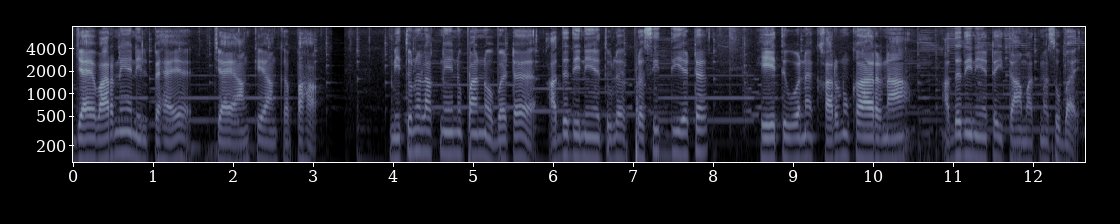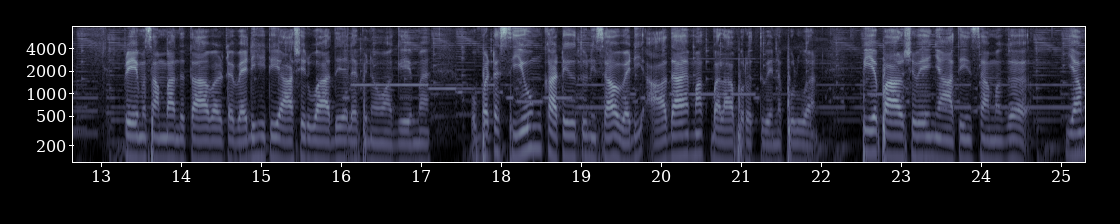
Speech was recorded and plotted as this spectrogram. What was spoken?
ජය වර්ණය නිල් පැහැය ජය අංකය අංක 5. මිථුන ලග්නයෙන් උපන් ඔබට අද දිනය තුල ප්‍රසිද්ධියට හේතු වන කරුණුකාරණා අද දිනයට ඊ타මත්ම සුබයි. ප්‍රේම සම්බන්ධතාවලට වැඩිහිටි ආශිර්වාදය ලැබෙනවා වගේම ඔබට සියුම් කටයුතු නිසා වැඩි ආදායමක් බලාපොරොත්තු වෙන්න පුළුවන්. පිය පාර්ශවයේ ඥාතීන් සමග යම්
